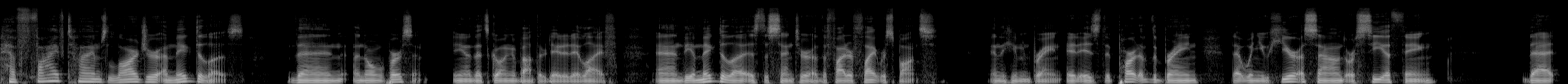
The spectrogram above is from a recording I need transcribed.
have five times larger amygdalas than a normal person. You know, that's going about their day to day life, and the amygdala is the center of the fight or flight response in the human brain. It is the part of the brain that when you hear a sound or see a thing, that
